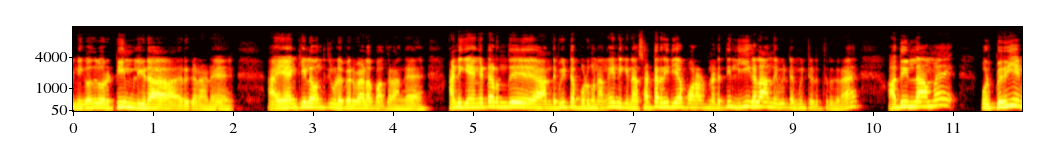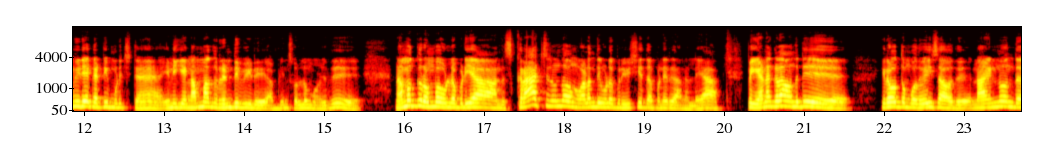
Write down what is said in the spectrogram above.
இன்றைக்கி வந்து ஒரு டீம் லீடாக இருக்கேன் நான். என் கீழே வந்துட்டு இவ்வளோ பேர் வேலை பார்க்குறாங்க. அன்றைக்கி என்கிட்ட இருந்து அந்த வீட்டை பிடுங்கினாங்க. இன்றைக்கி நான் சட்ட ரீதியாக போராட்டம் நடத்தி லீகலாக அந்த வீட்டை மீட்டு எடுத்துருக்கிறேன் அது இல்லாமல் ஒரு பெரிய வீடே கட்டி முடிச்சிட்டேன். இன்னைக்கு எங்கள் அம்மாவுக்கு ரெண்டு வீடு அப்படின்னு சொல்லும் பொழுது நமக்கு ரொம்ப உள்ளபடியாக அந்த இருந்து அவங்க வளர்ந்து இவ்வளோ பெரிய விஷயத்த பண்ணியிருக்காங்க இல்லையா? இப்போ எனக்கெல்லாம் வந்துட்டு இருபத்தொம்போது வயசு ஆகுது நான் இன்னும் இந்த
